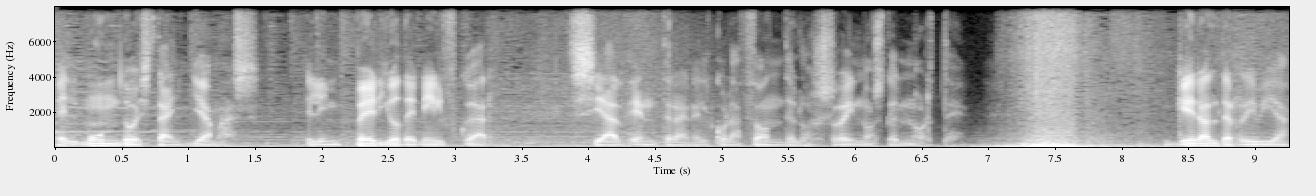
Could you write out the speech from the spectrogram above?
El mundo está en llamas. El imperio de Nilfgaard se adentra en el corazón de los reinos del norte. Geralt de Rivia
